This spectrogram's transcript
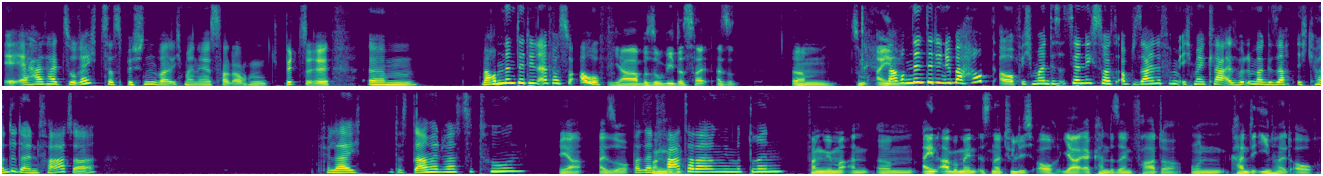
Er hat halt so recht Suspicion, weil ich meine, er ist halt auch ein Spitzel. Ähm, warum nimmt er den einfach so auf? Ja, aber so wie das halt, also ähm, zum einen. Warum nimmt er den überhaupt auf? Ich meine, das ist ja nicht so, als ob seine Familie. Ich meine, klar, es wird immer gesagt, ich kannte deinen Vater. Vielleicht das damit was zu tun? Ja, also. War sein Vater da irgendwie mit drin? Fangen wir mal an. Ähm, ein Argument ist natürlich auch, ja, er kannte seinen Vater und kannte ihn halt auch.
